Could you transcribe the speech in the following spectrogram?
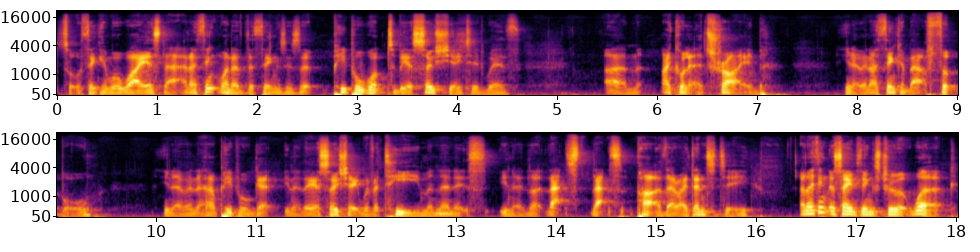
sort of thinking, well, why is that? And I think one of the things is that people want to be associated with, um, I call it a tribe, you know, and I think about football, you know, and how people get, you know, they associate with a team and then Mm. it's, you know, like that's, that's part of their identity. And I think the same thing's true at work.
